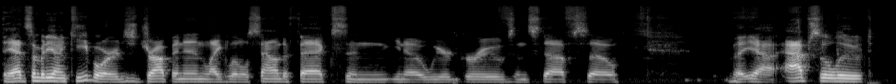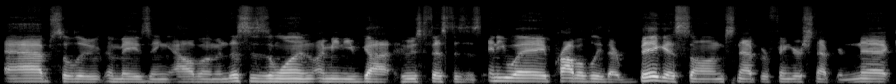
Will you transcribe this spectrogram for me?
they had somebody on keyboards dropping in like little sound effects and you know weird grooves and stuff. So, but yeah, absolute absolute amazing album. And this is the one i mean you've got whose fist is this anyway probably their biggest song snap your fingers snap your neck.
